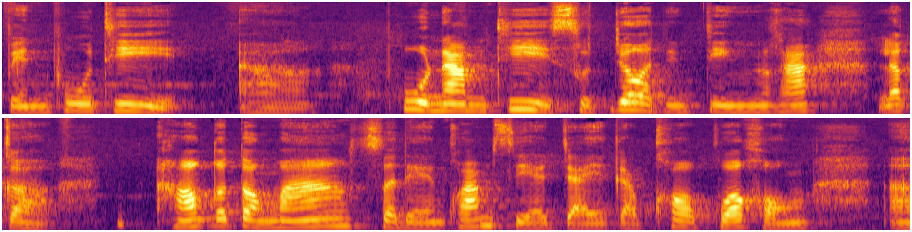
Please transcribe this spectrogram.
เป็นผู้ที่ผู้นำที่สุดยอดจริง ๆนะคะ แล้วก็เขาก็ต้องมาแสดงความเสียใจกับครอบครัวของอ่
